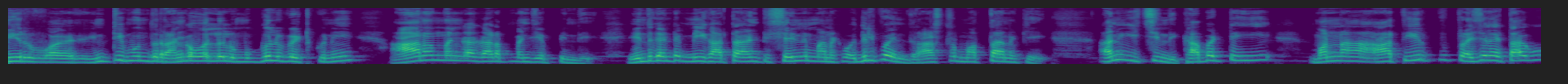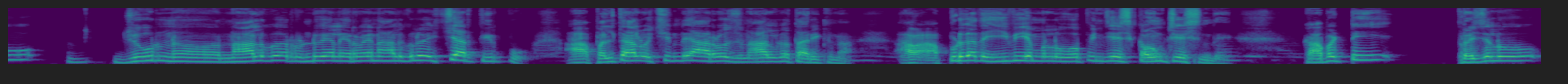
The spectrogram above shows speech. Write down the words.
మీరు ఇంటి ముందు రంగవల్లులు ముగ్గులు పెట్టుకుని ఆనందంగా గడపమని చెప్పింది. ఎందుకంటే మీకు అట్లాంటి శని మనకు వదిలిపోయింది రాష్ట్రం మొత్తానికి అని ఇచ్చింది. కాబట్టి మొన్న ఆ తీర్పు ప్రజలు ఎట్లాగూ జూన్ నాలుగో రెండు వేల ఇరవై నాలుగులో ఇచ్చారు తీర్పు. ఆ ఫలితాలు వచ్చిందే ఆ రోజు నాలుగో తారీఖున. అప్పుడు కదా ఈవీఎంలు ఓపెన్ చేసి కౌంట్ చేసింది. కాబట్టి ప్రజలు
